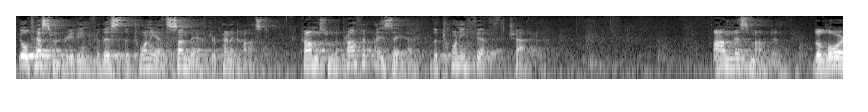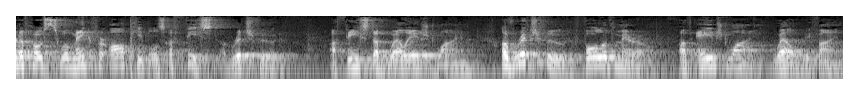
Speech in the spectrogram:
The Old Testament reading for this, the 20th Sunday after Pentecost, comes from the prophet Isaiah, the 25th chapter. On this mountain, the Lord of hosts will make for all peoples a feast of rich food, a feast of well aged wine, of rich food full of marrow, of aged wine well refined.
